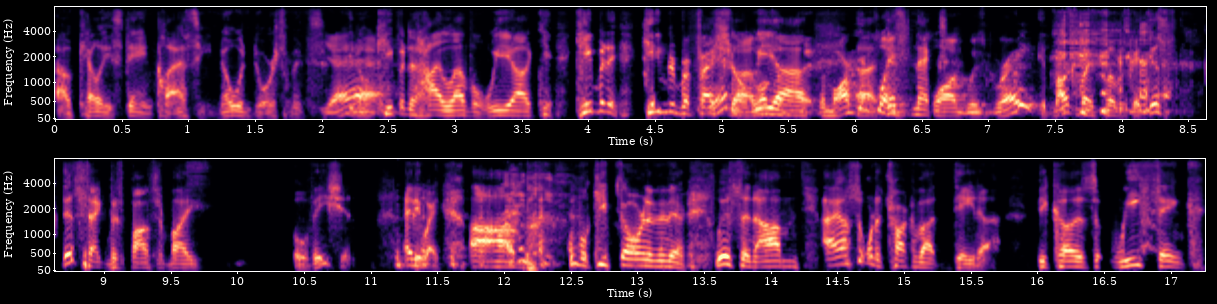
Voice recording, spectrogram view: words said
how Kelly's staying classy. No endorsements. Yeah. You know, keep it at high level. We uh keep, keep it keep it professional. Yeah, we uh the, marketplace uh, next, blog was great. The marketplace blog was great. This this segment sponsored by ovation. Anyway, um, we'll keep throwing it in there. Listen, um, I also want to talk about data because we think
